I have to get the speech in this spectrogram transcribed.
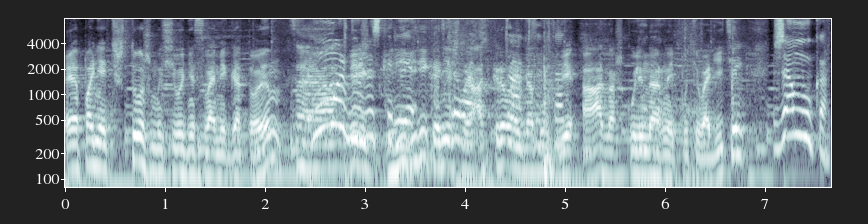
э, понять, что же мы сегодня с вами готовим. Ну, можно Бери- уже скорее Бери, конечно, открывать. открывай Так, на так, букве А наш кулинарный путеводитель. Жамука.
